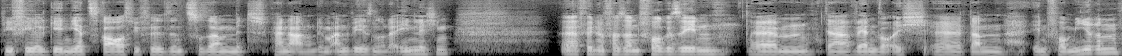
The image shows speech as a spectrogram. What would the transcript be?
wie viel gehen jetzt raus, wie viel sind zusammen mit, keine Ahnung, dem Anwesen oder ähnlichen äh, für den Versand vorgesehen. Ähm, da werden wir euch äh, dann informieren.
